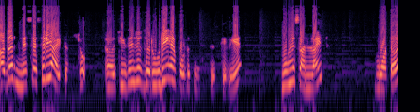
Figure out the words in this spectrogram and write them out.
other necessary items जो चीज़ें जो ज़रूरी हैं फोटोसिंथेसिस के लिए, वो है सनलाइट वाटर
